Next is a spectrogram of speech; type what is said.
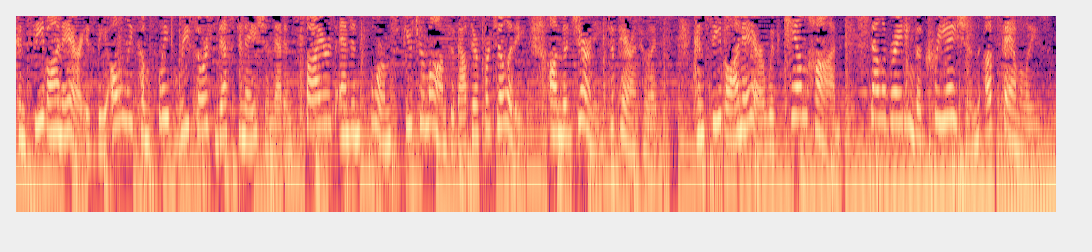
Conceive on Air is the only complete resource destination that inspires and informs future moms about their fertility on the journey to parenthood. Conceive on Air with Kim Hahn, celebrating the creation of families.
